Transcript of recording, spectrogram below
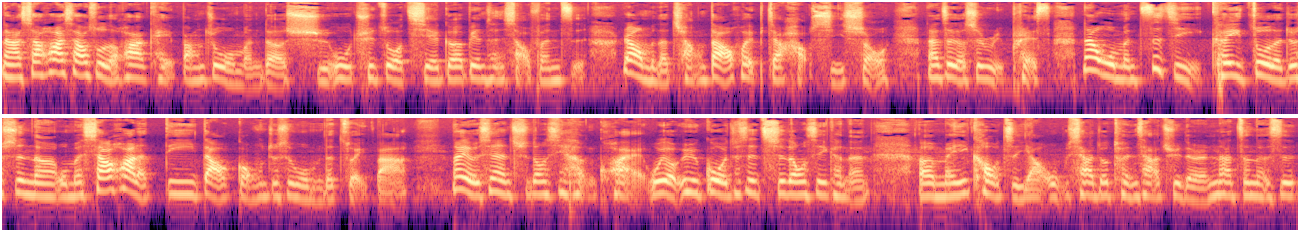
那消化酵素的话，可以帮助我们的食物去做切割，变成小分子，让我们的肠道会比较好吸收。那这个是 replace。那我们自己可以做的就是呢，我们消化的第一道工就是我们的嘴巴。那有些人吃东西很快，我有遇过，就是吃东西可能呃每一口只咬五下就吞下去的人，那真的是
